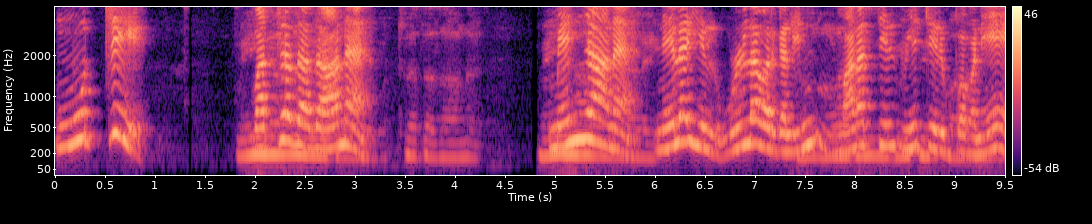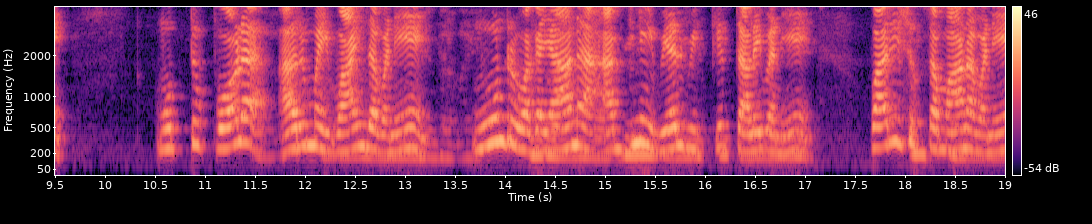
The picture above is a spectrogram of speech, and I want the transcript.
முற்றி வற்றததான மெஞ்ஞான நிலையில் உள்ளவர்களின் மனத்தில் வீற்றிருப்பவனே முத்து போல அருமை வாய்ந்தவனே மூன்று வகையான அக்னி வேள்விக்கு தலைவனே பரிசுத்தமானவனே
